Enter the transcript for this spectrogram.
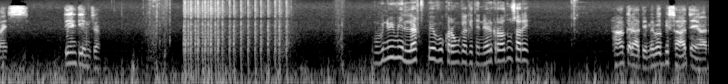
नाइस तीन टीम्स हैं। मुबिन भी मैं लेफ़्ट पे वो कराऊं क्या? कहते हैं नेड करा दूँ सारे? हाँ करा दे। मेरे पास भी साथ हैं यार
